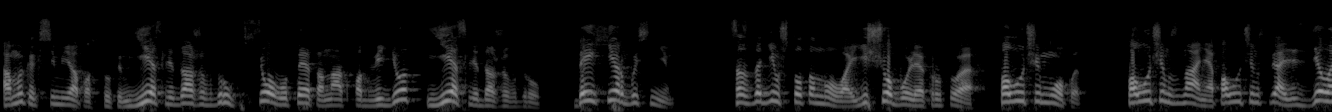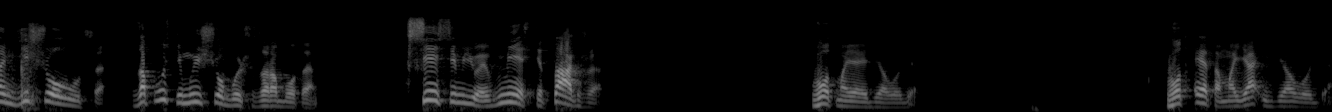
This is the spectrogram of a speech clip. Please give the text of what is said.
А мы как семья поступим. Если даже вдруг все вот это нас подведет, если даже вдруг, да и хер бы с ним. Создадим что-то новое, еще более крутое. Получим опыт, получим знания, получим связи, сделаем еще лучше. Запустим и еще больше заработаем. Всей семьей, вместе, так же. Вот моя идеология. Вот это моя идеология.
